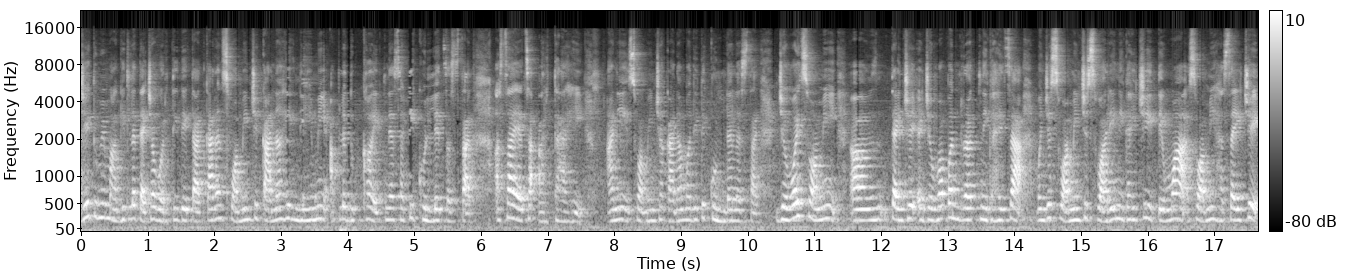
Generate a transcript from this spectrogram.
जे तुम्ही मागितलं त्याच्यावरती देतात. कारण स्वामींचे कानं हे नेहमी आपलं दुःख ऐकण्यासाठी खुल्लेच असतात. असा याचा अर्थ आहे. आणि स्वामींच्या कानामध्ये ते कुंडल असतात. जेव्हाही स्वामी त्यांचे जेव्हा पण र रथ निघायचा. म्हणजे स्वामींची स्वारी निघायची तेव्हा स्वामी हसायचे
